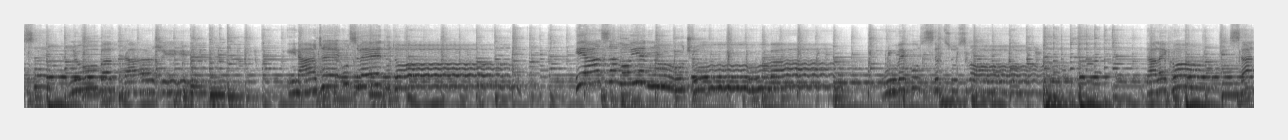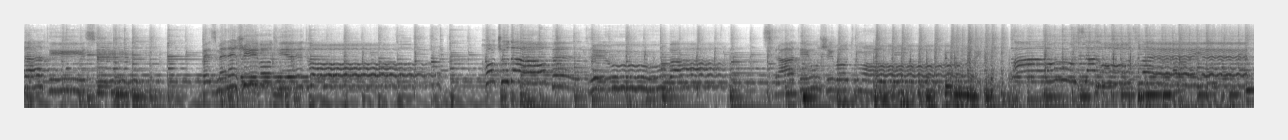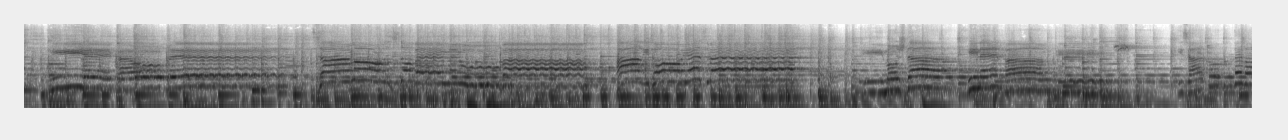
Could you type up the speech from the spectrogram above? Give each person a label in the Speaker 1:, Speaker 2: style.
Speaker 1: se ljubav traži i nađe u svetu to. Ja samo jednu čuvam uvek u srcu svom. Daleko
